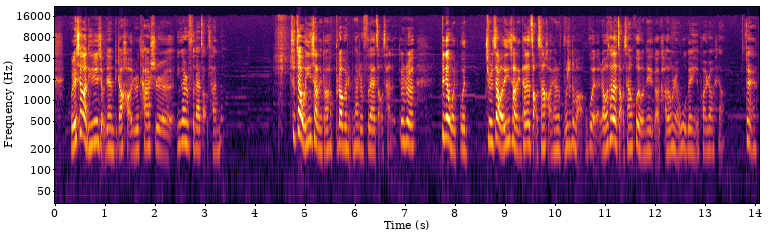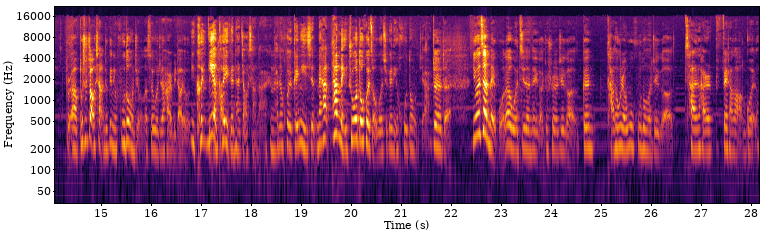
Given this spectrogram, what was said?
我觉得香港迪士尼酒店比较好，就是它是应该是附带早餐的。就在我印象里头，不知道为什么它是附带早餐的，就是，并且我我就是在我的印象里，它的早餐好像是不是那么昂贵的。然后它的早餐会有那个卡通人物跟你一块儿照相，对，不是啊，不是照相，就跟你互动这种的，所以我觉得还是比较有。你可以，你也可以跟他照相，当然是，嗯他就会给你一些每他他每桌都会走过去跟你互动这样。对对对，因为在美国的，我记得那个就是这个跟卡通人物互动的这个餐还是非常的昂贵的。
